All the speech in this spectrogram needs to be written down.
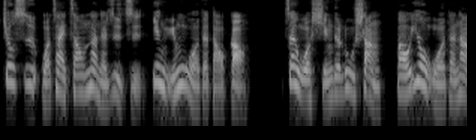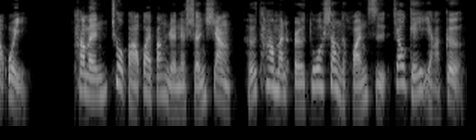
就是我在遭难的日子应允我的祷告，在我行的路上保佑我的那位，他们就把外邦人的神像和他们耳朵上的环子交给雅各，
